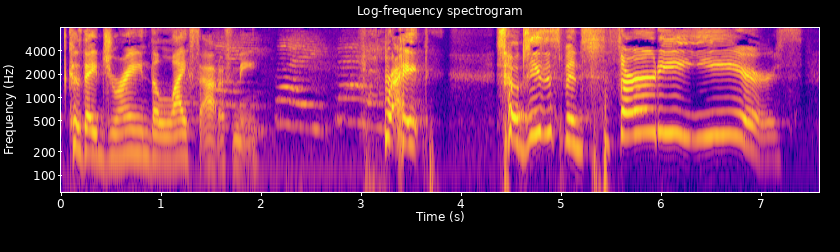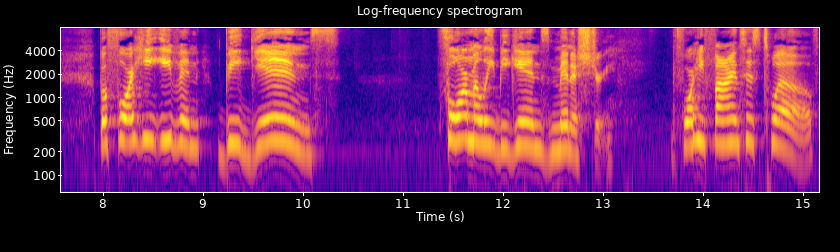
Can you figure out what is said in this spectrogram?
because they drain the life out of me. right? So Jesus spends 30 years before he even begins, formally begins ministry. Before he finds his 12,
